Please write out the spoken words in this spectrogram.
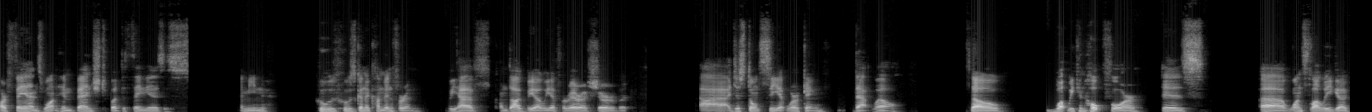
our fans want him benched, but the thing is, is I mean, who who's going to come in for him? We have Kondogbia, we have Herrera, sure, but I just don't see it working that well. So what we can hope for is uh, once La Liga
